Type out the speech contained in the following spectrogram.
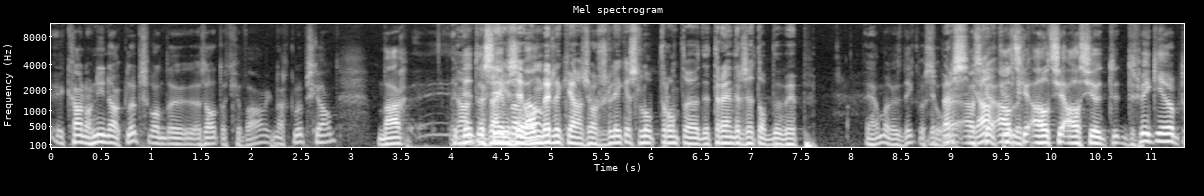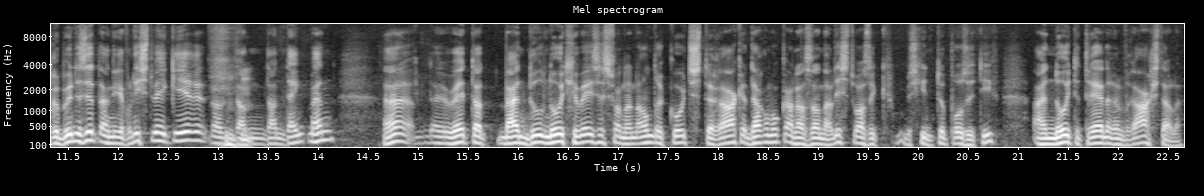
ik ga nog niet naar clubs, want het is altijd gevaarlijk naar clubs gaan. Maar het ja, interesseert me wel... onmiddellijk, ja, George Lekes loopt rond, de, de trainer zit op de wip. Ja, maar dat is dikwijls zo. Pers, als, je, als, je, als, je, als je twee keer op de tribune zit en je verliest twee keer, dan, dan, dan denkt men... Hè, je weet dat mijn doel nooit geweest is van een andere coach te raken. Daarom ook als analist was ik misschien te positief. En nooit de trainer een vraag stellen.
